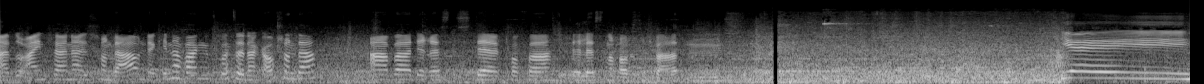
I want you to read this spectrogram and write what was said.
Also ein kleiner ist schon da und der Kinderwagen ist Gott sei Dank auch schon da. Aber der Rest der Koffer, der lässt noch auf sich warten. Yay!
